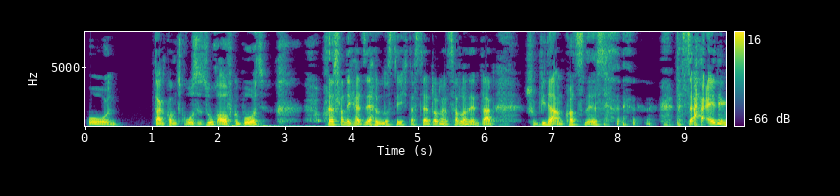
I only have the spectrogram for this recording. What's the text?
Und dann kommt große Suchaufgebot. Und das fand ich halt sehr lustig, dass der Donald Sutherland dann schon wieder am Kotzen ist, dass der eine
